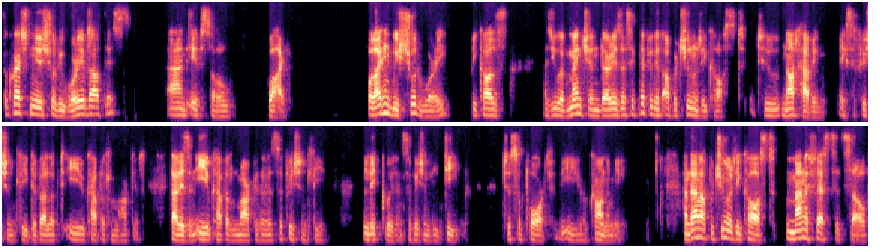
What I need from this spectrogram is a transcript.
the question is, should we worry about this? And if so, why? Well, I think we should worry because, as you have mentioned, there is a significant opportunity cost to not having a sufficiently developed EU capital market. That is an EU capital market that is sufficiently liquid and sufficiently deep to support the EU economy. And that opportunity cost manifests itself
